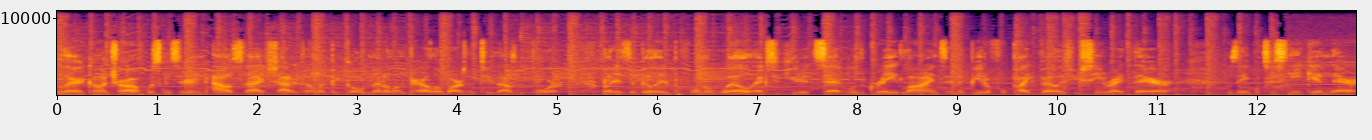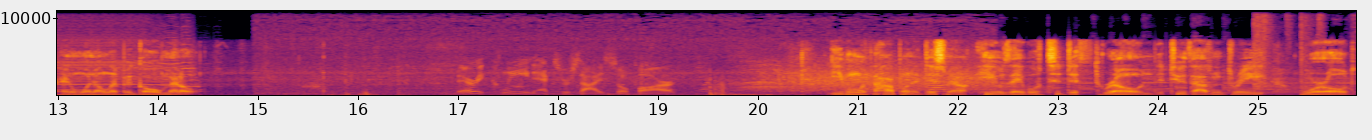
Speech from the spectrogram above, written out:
Valery Goncharov was considered an outside shot at the Olympic gold medal on parallel bars in 2004, but his ability to perform a well executed set with great lines and a beautiful pike bell, as you see right there, was able to sneak in there and win Olympic gold medal. Very clean exercise so far. Even with the hop on a dismount, he was able to dethrone the 2003 world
